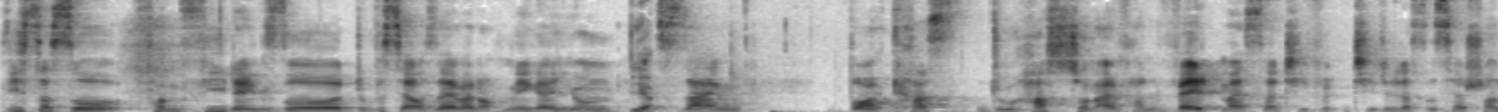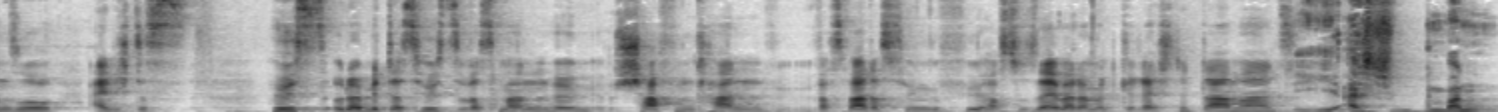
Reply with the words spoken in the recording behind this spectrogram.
wie ist das so vom Feeling so, du bist ja auch selber noch mega jung, Ja. zu sagen, boah krass, du hast schon einfach einen Weltmeistertitel, das ist ja schon so eigentlich das höchste oder mit das höchste, was man äh, schaffen kann. Was war das für ein Gefühl? Hast du selber damit gerechnet damals? Ja, ich, man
